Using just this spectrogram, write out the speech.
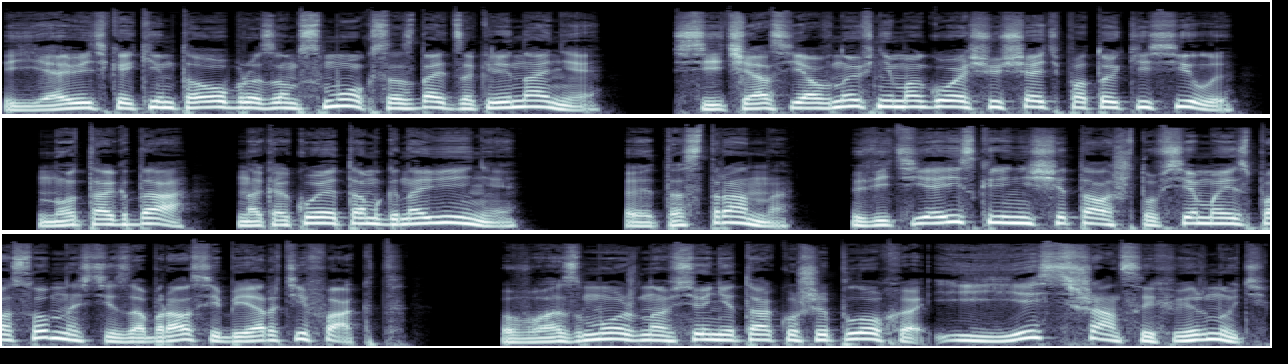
Я ведь каким-то образом смог создать заклинание. Сейчас я вновь не могу ощущать потоки силы. Но тогда, на какое-то мгновение. Это странно. Ведь я искренне считал, что все мои способности забрал себе артефакт. Возможно, все не так уж и плохо, и есть шанс их вернуть.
